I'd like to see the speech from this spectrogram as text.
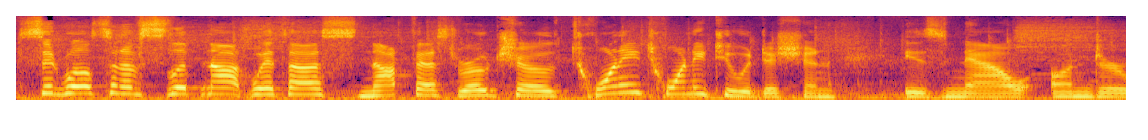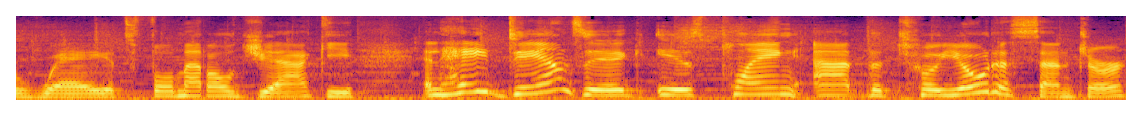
Sid Wilson of Slipknot with us. Knotfest Roadshow 2022 edition is now underway. It's Full Metal Jackie. And hey, Danzig is playing at the Toyota Center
